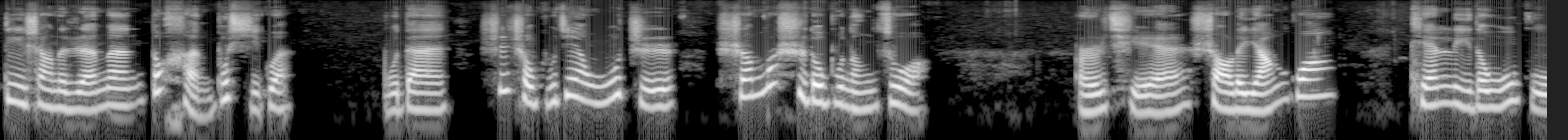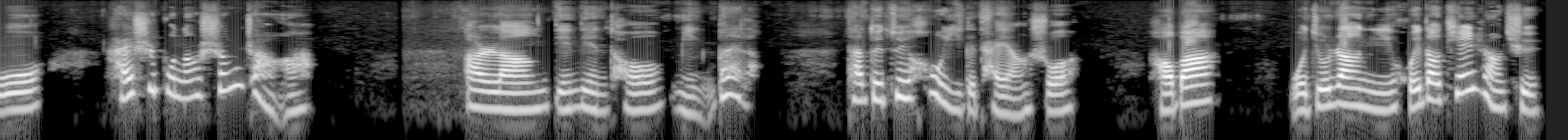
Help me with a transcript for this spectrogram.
地上的人们都很不习惯，不但伸手不见五指。什么事都不能做，而且少了阳光，田里的五谷还是不能生长啊！二郎点点头，明白了。他对最后一个太阳说：“好吧，我就让你回到天上去，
